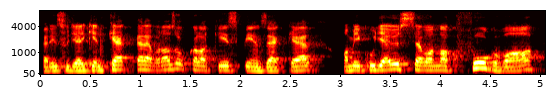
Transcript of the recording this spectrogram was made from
mert ez ugye egyébként tele van azokkal a készpénzekkel, amik ugye össze vannak fogva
